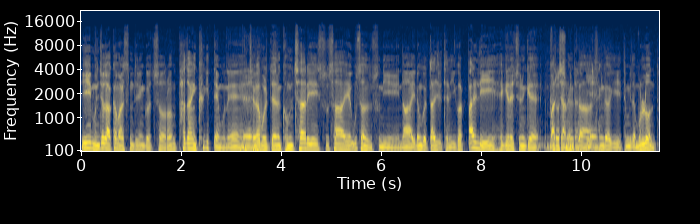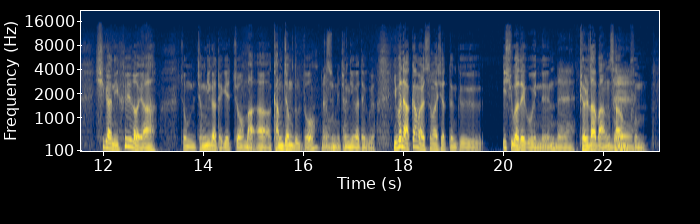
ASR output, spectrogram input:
이 문제가 아까 말씀드린 것처럼 파장이 크기 때문에 네. 제가 볼 때는 검찰이 수사의 우선순위나 이런 걸 따질 때는 이걸 빨리 해결해 주는 게 맞지 그렇습니다. 않을까 예. 생각이 듭니다. 물론 시간이 흘러야 좀 정리가 되겠죠. 마- 어, 감정들도 좀 맞습니다. 정리가 되고요. 이번에 아까 말씀하셨던 그 이슈가 되고 있는 네. 별다방 네. 사은품 이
